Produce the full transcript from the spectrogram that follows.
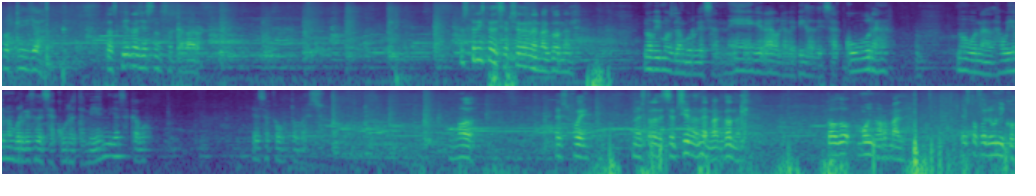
porque ya las piernas ya se nos acabaron pues triste decepción en el McDonald's no vimos la hamburguesa negra o la bebida de Sakura no hubo nada. Hoy una hamburguesa de Sakura también y ya se acabó. Ya se acabó todo eso. modo. Eso fue nuestra decepción en el McDonald's. Todo muy normal. Esto fue lo único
